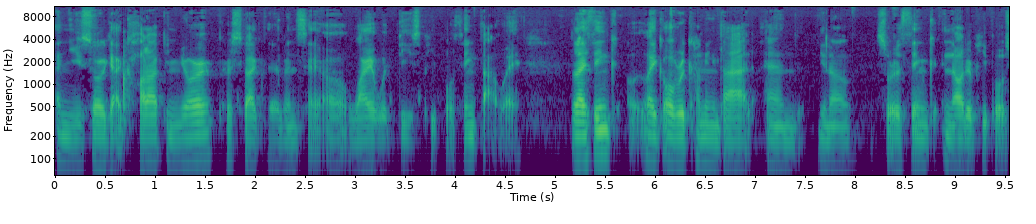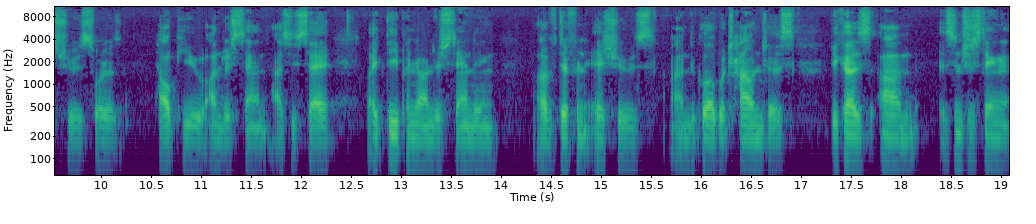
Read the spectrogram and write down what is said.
and you sort of get caught up in your perspective and say, "Oh, why would these people think that way?" But I think like overcoming that and you know sort of think in other people's shoes sort of help you understand, as you say, like deepen your understanding of different issues and global challenges. Because um, it's interesting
